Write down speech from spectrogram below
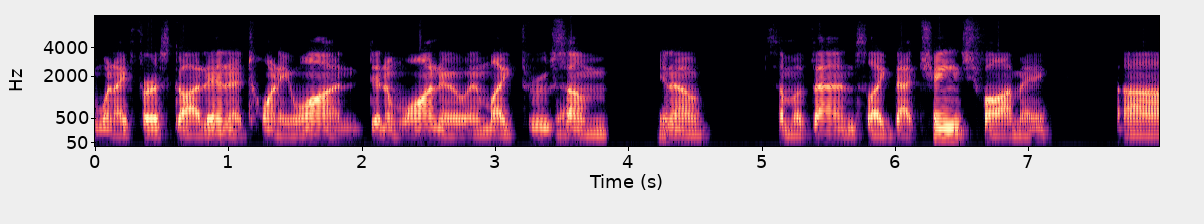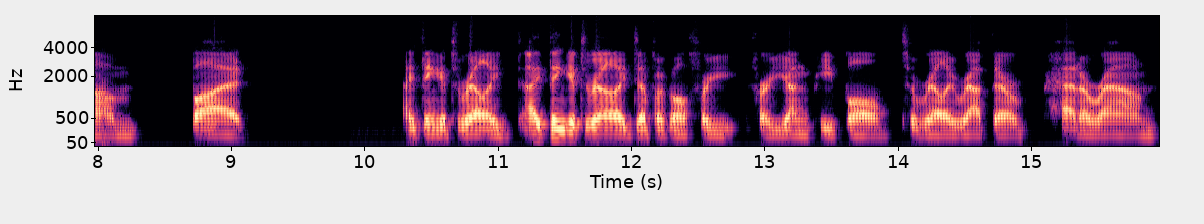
when I first got in at 21. Didn't want to. And like through yeah. some, you know, some events, like that changed for me. Um, but I think it's really, I think it's really difficult for for young people to really wrap their head around,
